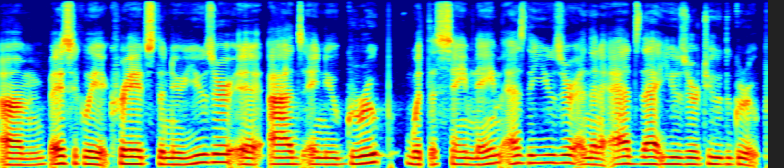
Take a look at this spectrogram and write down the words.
Um, basically, it creates the new user. It adds a new group with the same name as the user, and then it adds that user to the group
